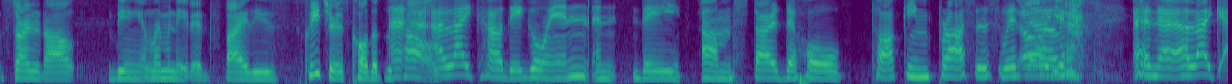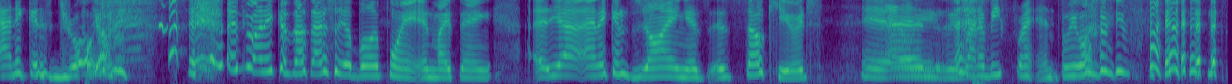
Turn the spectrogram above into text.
started out being eliminated by these creatures called the, the I. I, I like how they go in and they um start the whole talking process with Oh, them. yeah. And I, I like Anakin's drawing. it's funny because that's actually a bullet point in my thing. Uh, yeah, Anakin's drawing is is so cute. yeah, we, And- we want to be friends. We want to be friends.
